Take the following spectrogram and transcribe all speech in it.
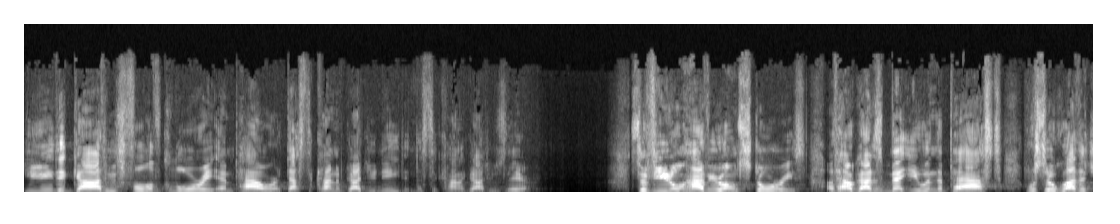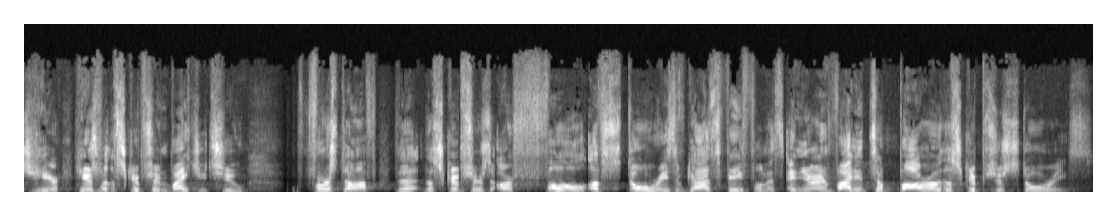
You need a God who's full of glory and power. That's the kind of God you need, and that's the kind of God who's there. So if you don't have your own stories of how God has met you in the past, we're so glad that you're here. Here's what the scripture invites you to. First off, the, the scriptures are full of stories of God's faithfulness, and you're invited to borrow the scripture stories.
